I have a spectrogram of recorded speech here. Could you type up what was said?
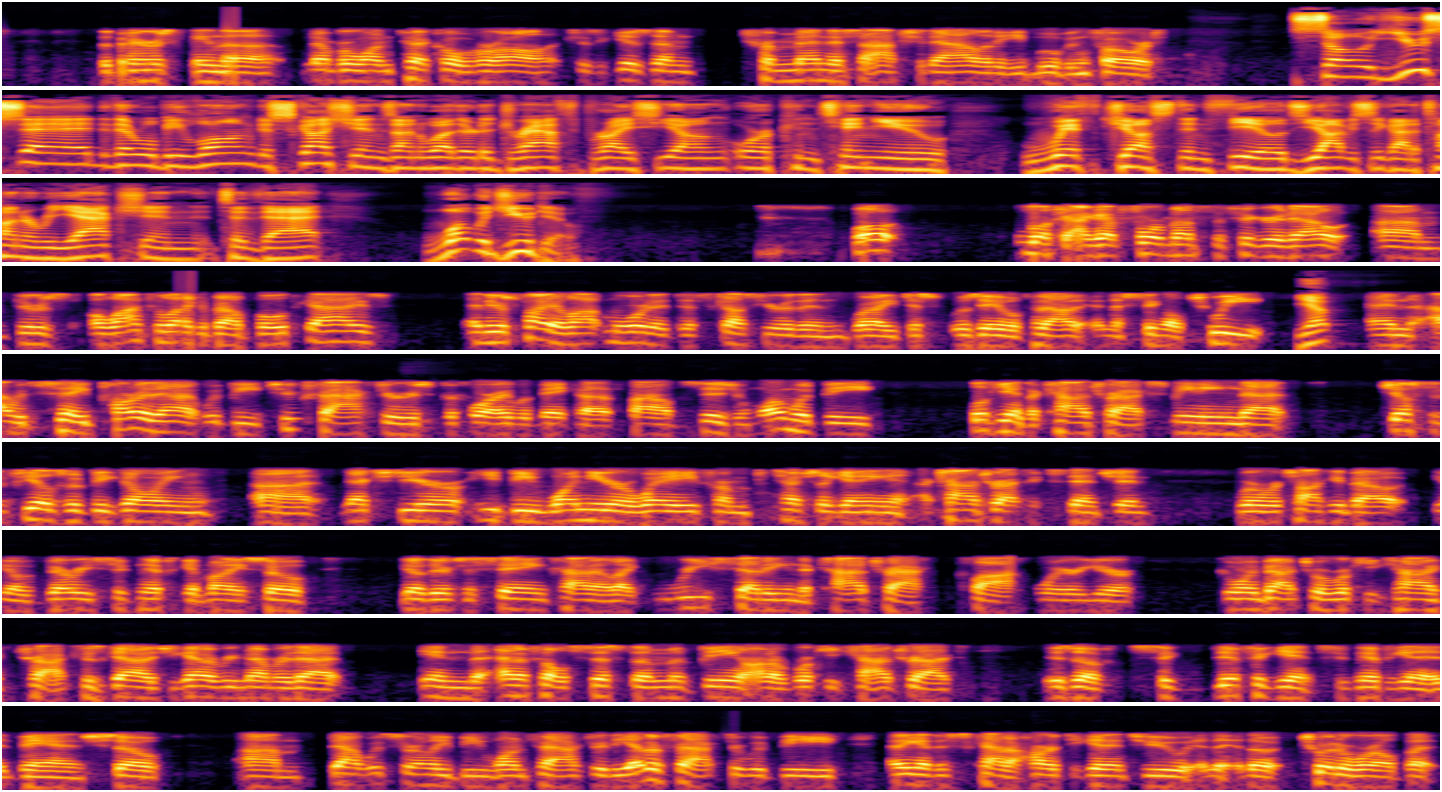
the Bears being the number one pick overall because it gives them tremendous optionality moving forward. So you said there will be long discussions on whether to draft Bryce Young or continue with Justin Fields. You obviously got a ton of reaction to that. What would you do? Well, look, I got four months to figure it out. Um, there's a lot to like about both guys and there's probably a lot more to discuss here than what I just was able to put out in a single tweet. Yep. And I would say part of that would be two factors before I would make a final decision. One would be looking at the contracts, meaning that Justin Fields would be going uh, next year. He'd be one year away from potentially getting a contract extension, where we're talking about you know very significant money. So you know there's a saying kind of like resetting the contract clock, where you're going back to a rookie contract. Because guys, you got to remember that in the NFL system, being on a rookie contract is a significant, significant advantage. So um, that would certainly be one factor. The other factor would be, and again, this is kind of hard to get into in the, in the Twitter world, but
